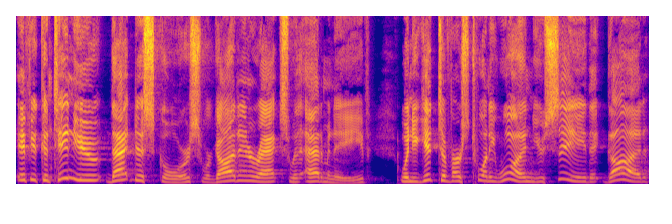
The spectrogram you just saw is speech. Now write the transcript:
If you continue that discourse where God interacts with Adam and Eve, when you get to verse 21, you see that God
